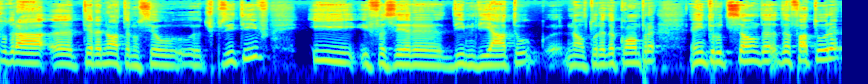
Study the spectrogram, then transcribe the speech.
poderá uh, ter a nota no seu eh, dispositivo e, e, fazer de imediato, na altura da compra, a introdução da, da, fatura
